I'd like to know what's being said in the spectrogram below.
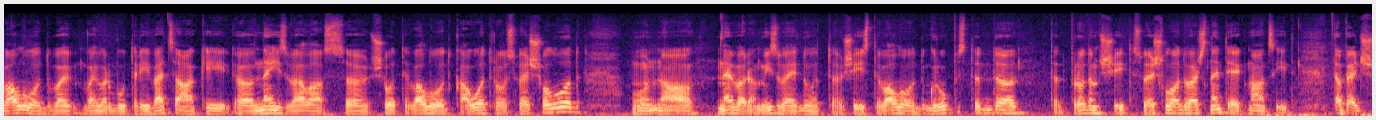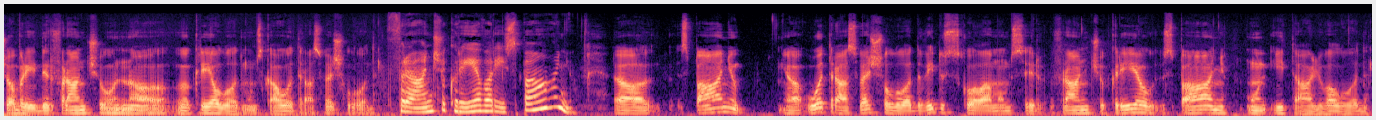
valodu, vai, vai varbūt arī vecāki, neizvēlās šo valodu kā otro svešu valodu, un nevaram izveidot šīs valodu grupas, tad tad, protams, šī svešu valoda vairs netiek mācīta. Tāpēc šobrīd ir franču un uh, krievu valoda mums kā otrā svešu valoda. Franču, krievu arī spāņu? Uh, spāņu Otrā svešvaloda vidusskolā mums ir franču, krievu, spāņu un itāļu valoda.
